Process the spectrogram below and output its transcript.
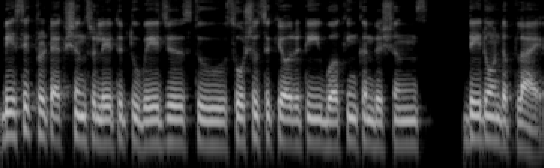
basic protections related to wages, to social security, working conditions, they don't apply.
